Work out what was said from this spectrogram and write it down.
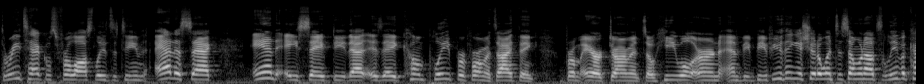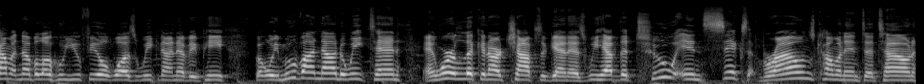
three tackles for loss leads the team, add a sack, and a safety. That is a complete performance, I think, from Eric Darman, so he will earn MVP. If you think it should have went to someone else, leave a comment down below who you feel was Week 9 MVP. But we move on now to Week 10, and we're licking our chops again as we have the 2 and 6 Browns coming into town.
